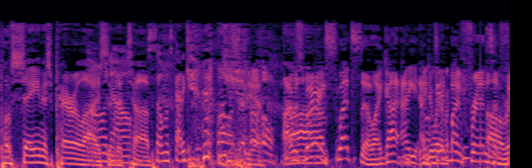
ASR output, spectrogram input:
Posehn is paralyzed oh in the tub. Someone's got to get out. I was wearing sweats though. I got I, I did have- my friends Oh, a favor.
